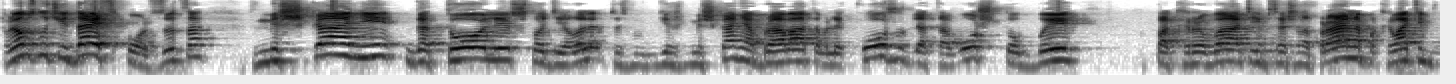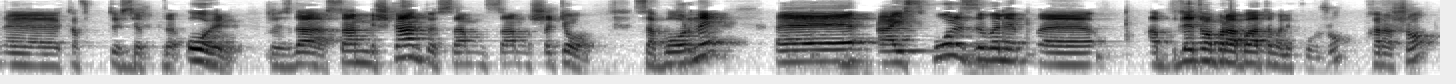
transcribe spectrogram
В любом случае, да, используется, в мешкане готовили, что делали? То есть в мешкане обрабатывали кожу для того, чтобы покрывать им совершенно правильно, покрывать им, э, то есть это огель, то есть да, сам мешкан, то есть сам, сам шатер соборный, э, а использовали э, для этого обрабатывали кожу, хорошо.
